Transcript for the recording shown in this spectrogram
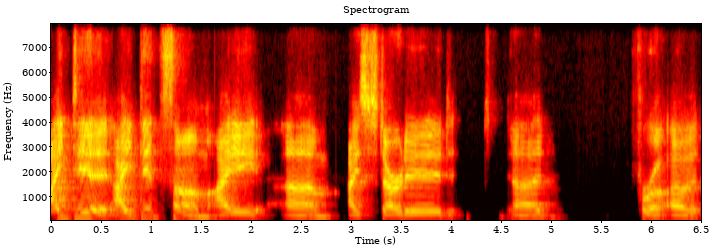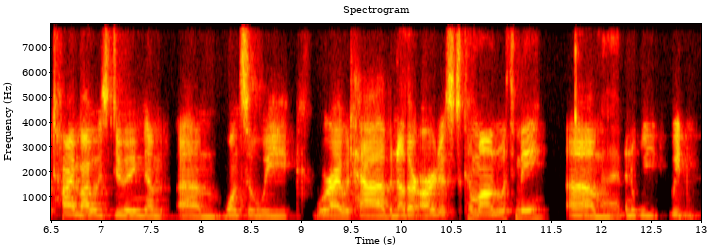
I did. I did some. I um, I started uh, for a, a, time I was doing them um, once a week, where I would have another artist come on with me, um, okay. and we we'd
